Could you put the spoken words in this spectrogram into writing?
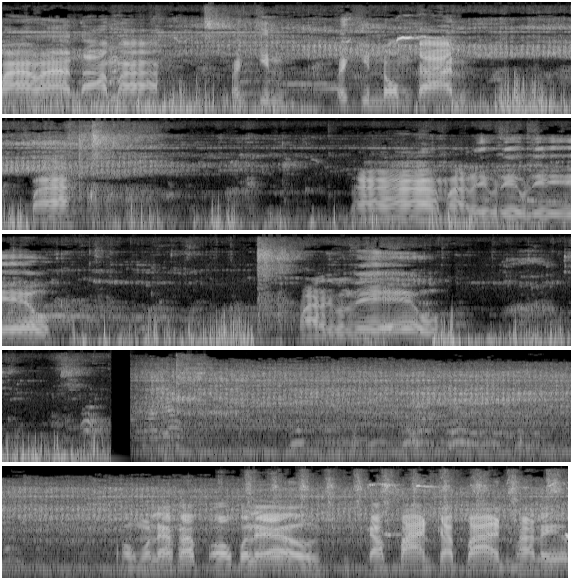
มามาตามมา ไปกินไปกินนมกัน มา อ่า มาเร็วเร็วเร็วมาเร็วเร็วออกมาแล้วครับ ออกมาแล้ว กลับบ้านกลับบ้านมาเร็ว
